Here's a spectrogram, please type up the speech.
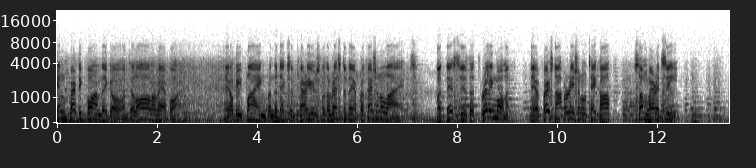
In perfect form they go until all are airborne. They'll be flying from the decks of carriers for the rest of their professional lives. But this is the thrilling moment, their first operational takeoff somewhere at sea.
